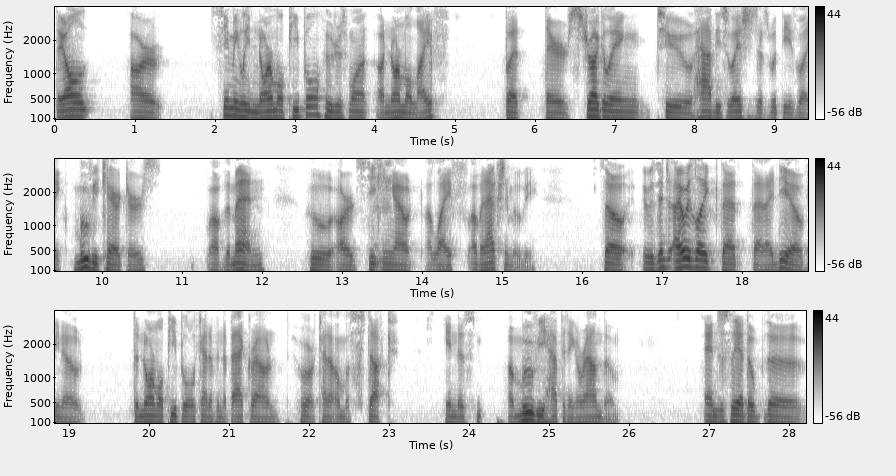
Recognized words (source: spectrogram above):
they all are seemingly normal people who just want a normal life, but they're struggling to have these relationships with these like movie characters of the men who are seeking mm-hmm. out a life of an action movie. So it was. Int- I always like that that idea of you know the normal people kind of in the background who are kind of almost stuck in this a movie happening around them. And just yeah, the the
